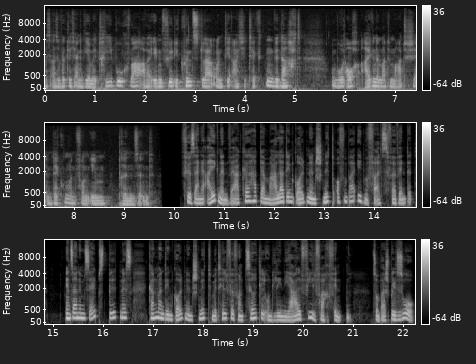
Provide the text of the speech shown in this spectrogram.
was also wirklich ein Geometriebuch war, aber eben für die Künstler und die Architekten gedacht, wo auch eigene mathematische Entdeckungen von ihm drin sind. Für seine eigenen Werke hat der Maler den goldenen Schnitt offenbar ebenfalls verwendet. In seinem Selbstbildnis kann man den goldenen Schnitt mit Hilfe von Zirkel und Lineal vielfach finden. Zum Beispiel so:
